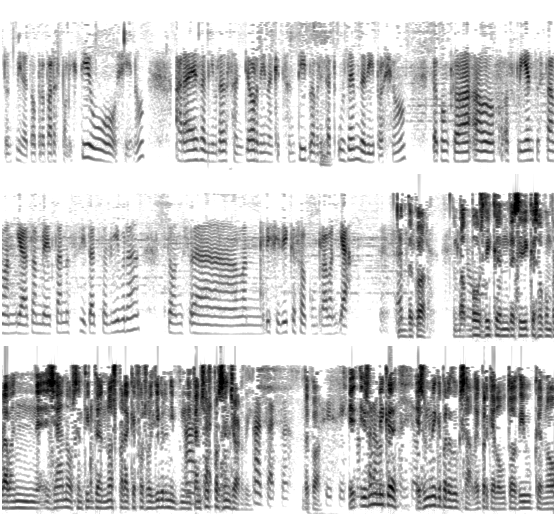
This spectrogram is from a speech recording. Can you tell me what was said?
doncs mira, te'l prepares per l'estiu o així, no? Ara és el llibre de Sant Jordi en aquest sentit, la veritat, mm. us hem de dir per això, que com que el, els clients estaven ja també tan necessitats del llibre, doncs eh, van decidir que se'l compraven ja, D'acord. No... Vols dir que han decidit que se'l compraven ja en el sentit de no esperar que fos el llibre ni, ni tan sols per Sant Jordi. Exacte. D'acord. Sí, sí, no és, una mica, és una mica paradoxal, eh? perquè l'autor diu que no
